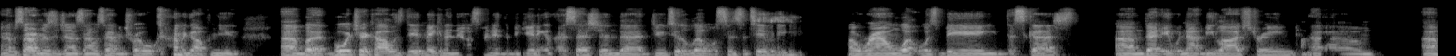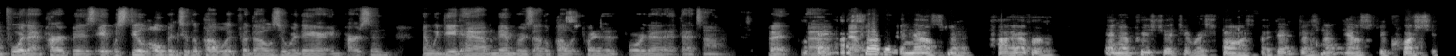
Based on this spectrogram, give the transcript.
And I'm sorry, Mr. Johnson, I was having trouble coming off mute. Uh, but Board Chair Collins did make an announcement at the beginning of that session that due to the level of sensitivity around what was being discussed, um, that it would not be live streamed um, um, for that purpose. It was still open to the public for those who were there in person. And we did have members of the public present for that at that time. But uh, Okay, I saw that announcement. However, and I appreciate your response, but that does not answer the question.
